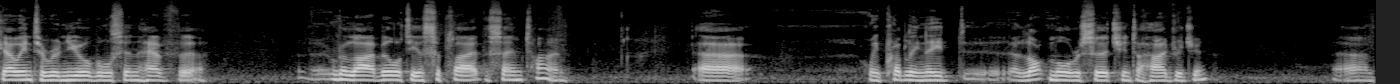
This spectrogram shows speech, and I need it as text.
go into renewables and have uh, reliability of supply at the same time. Uh, we probably need uh, a lot more research into hydrogen. Um,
